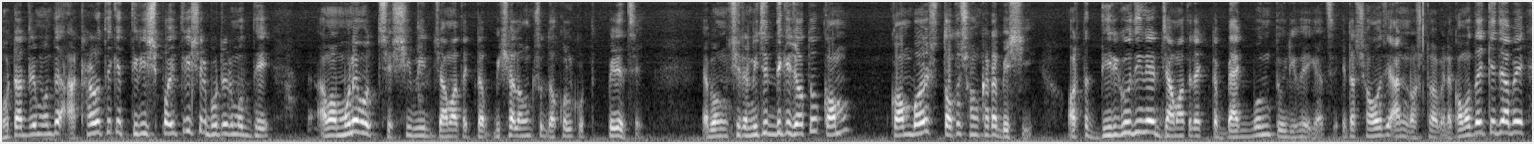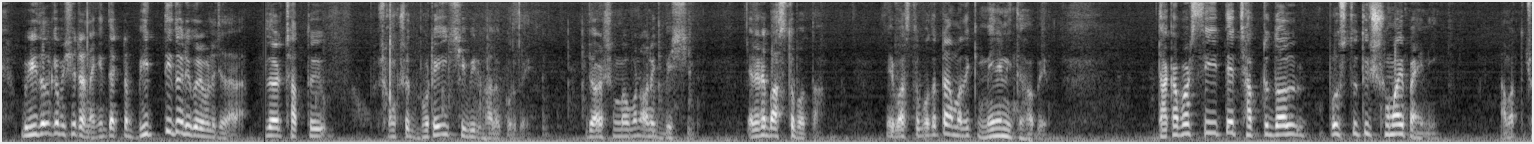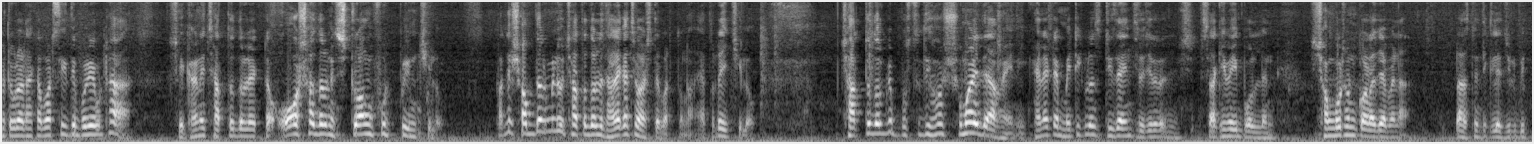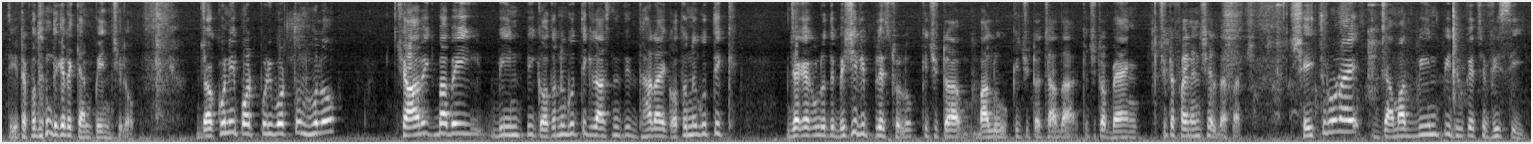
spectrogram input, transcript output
ভোটারদের মধ্যে আঠারো থেকে তিরিশ পঁয়ত্রিশের ভোটের মধ্যে আমার মনে হচ্ছে শিবির, জামাত একটা বিশাল অংশ দখল করতে পেরেছে। এবং সেটা নিচের দিকে যত কম কম বয়স, তত সংখ্যাটা বেশি। অর্থাৎ দীর্ঘদিনের জামাতের একটা ব্যাকবোন তৈরি হয়ে গেছে। এটা সহজে আর নষ্ট হবে না। ক্ষমতায় কে যাবে, বিরোধী দলকে সেটা না, কিন্তু একটা ভিত্তি তৈরি করে ফেলেছে তারা। ছাত্র সংসদ ভোটেই শিবির ভালো করবে। জয়ের সম্ভাবনা অনেক বেশি। এটা একটা বাস্তবতা। এই বাস্তবতাটা আমাদেরকে মেনে নিতে হবে। ঢাকা ভার্সিটিতে ছাত্রদল প্রস্তুতির সময় পায়নি। আমার তো ছোটোবেলা ঢাকা ভার্সিটিতে পড়ে ওঠা, সেখানে ছাত্রদলের একটা অসাধারণ স্ট্রং ফুটপ্রিন্ট ছিল। বাকি সব দল মিলেও ছাত্রদলের ধারে কাছেও আসতে পারতো না, এতটাই ছিল। ছাত্রদলকে প্রস্তুতি হওয়ার সময় দেওয়া হয়নি। এখানে একটা মেটিকুলাস ডিজাইন ছিল, যেটা সাকিব ভাই বললেন, সংগঠন করা যাবে না, রাজনৈতিক লেজুর ভিত্তি, এটা প্রথম থেকে একটা ক্যাম্পেইন ছিল। যখনই পট পরিবর্তন হলো, স্বাভাবিকভাবেই বিএনপি গতানুগতিক রাজনীতির ধারায় গতানুগতিক জায়গাগুলোতে বেশি রিপ্লেসড হলো। কিছুটা বালু কিছুটা চাঁদা কিছুটা ব্যাংক কিছুটা ফাইন্যান্সিয়াল ব্যাপার। সেই তুলনায় জামাত বিএনপি ঢুকেছে ভিসি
